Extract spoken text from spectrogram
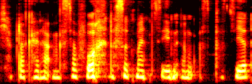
ich habe da keine Angst davor, dass mit meinen Zähnen irgendwas passiert.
